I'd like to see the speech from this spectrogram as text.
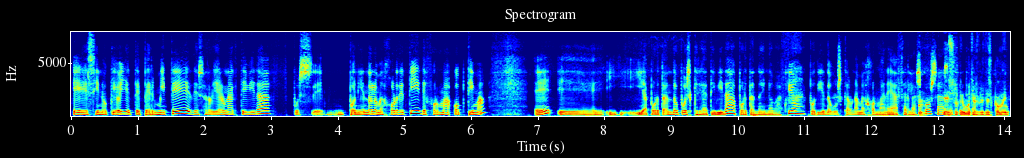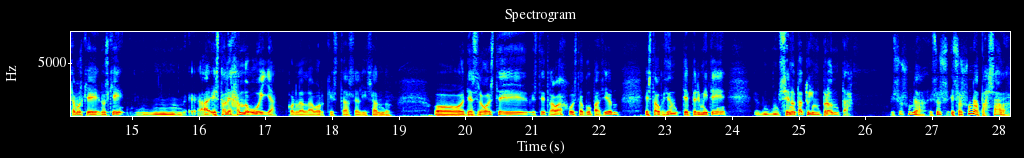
eh, sino que, oye, te permite desarrollar una actividad pues eh, poniendo lo mejor de ti de forma óptima ¿eh? Eh, y, y aportando pues creatividad, aportando innovación, pudiendo buscar una mejor manera de hacer las cosas. Eso que muchas veces comentamos que no es que mm, está dejando huella con la labor que estás realizando. O desde luego este, este trabajo, esta ocupación, esta vocación te permite, mm, se nota tu impronta. Eso es una, eso es, eso es una pasada.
